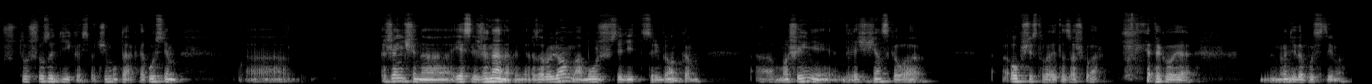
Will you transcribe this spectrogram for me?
что, что за дикость, почему так? Допустим, э, женщина, если жена, например, за рулем, а муж сидит с ребенком э, в машине, для чеченского общества это зашквар. Такое ну, недопустимо.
